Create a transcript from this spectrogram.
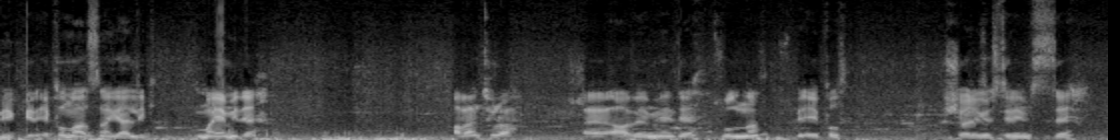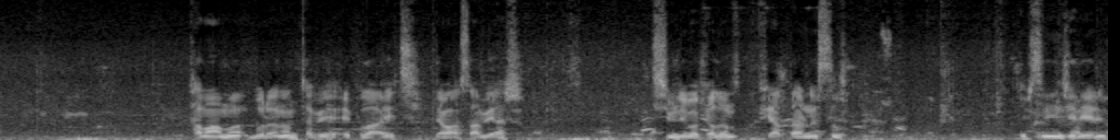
büyük bir Apple mağazasına geldik. Miami'de. Aventura e, AVM'de bulunan bir Apple. Şöyle göstereyim size. Tamamı buranın tabi Apple'a ait devasa bir yer. Şimdi bakalım fiyatlar nasıl. Hepsini inceleyelim.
